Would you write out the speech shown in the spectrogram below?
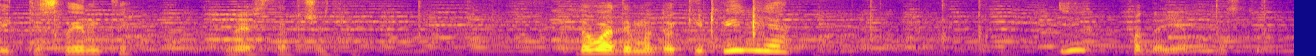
і кислинки вистачить. Доводимо до кипіння і подаємо на стіл.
